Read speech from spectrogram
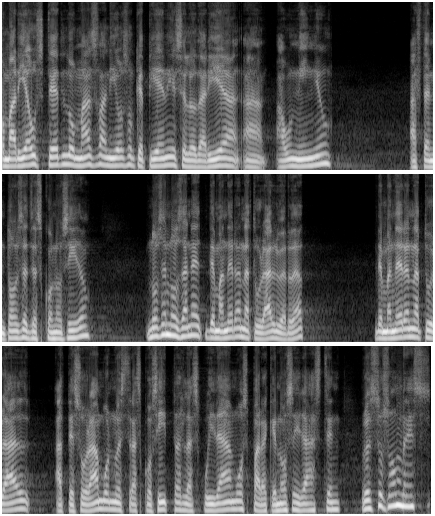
¿Tomaría usted lo más valioso que tiene y se lo daría a, un niño, hasta entonces desconocido? No se nos da de manera natural, ¿verdad? De manera natural atesoramos nuestras cositas, las cuidamos para que no se gasten. Pero estos hombres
